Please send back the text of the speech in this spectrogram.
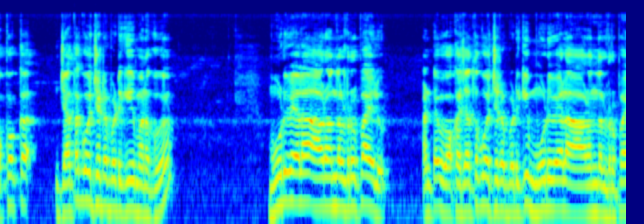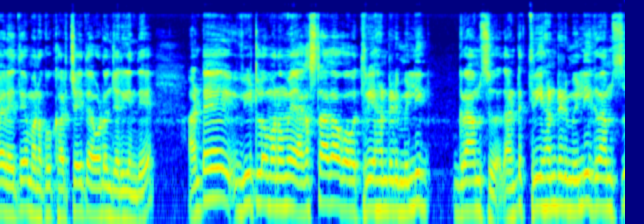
ఒక్కొక్క జతకు వచ్చేటప్పటికి మనకు మూడు వేల ఆరు వందల రూపాయలు అంటే ఒక జతకు వచ్చేటప్పటికి మూడు వేల ఆరు వందల రూపాయలు అయితే మనకు ఖర్చు అయితే అవ్వడం జరిగింది. అంటే వీటిలో మనం ఎక్స్ట్రాగా ఒక త్రీ హండ్రెడ్ మిల్లీ గ్రామ్స్ అంటే త్రీ హండ్రెడ్ మిల్లీ గ్రామ్స్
